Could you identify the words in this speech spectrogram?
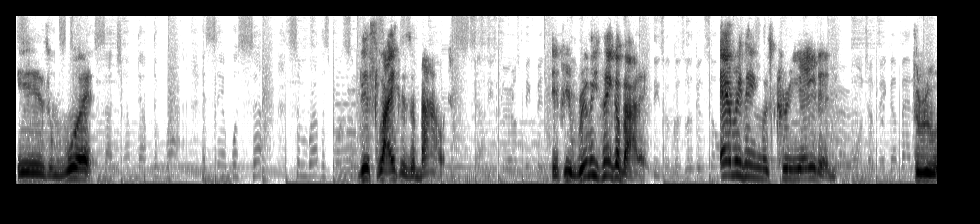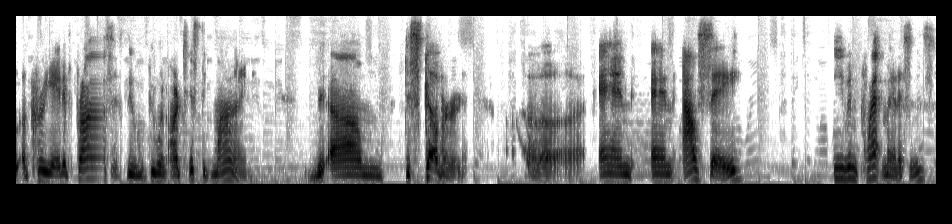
is what this life is about. If you really think about it, everything was created through a creative process, through, through an artistic mind, um, discovered, uh, and and I'll say, even plant medicines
